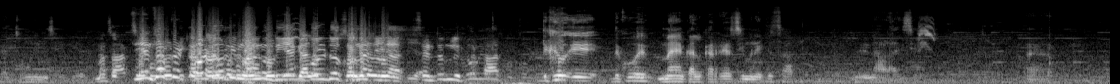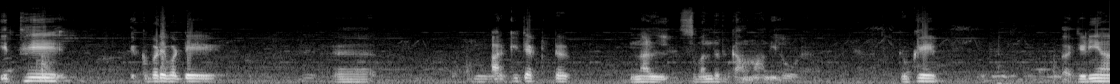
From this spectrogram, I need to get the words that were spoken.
ਗੱਲ ਹੋਣੀ ਨਹੀਂ ਚਾਹੀਦੀ ਹੈ। ਮਤਲਬ ਸੀਐਮ ਸਾਹਿਬ ਕੋਈ ਕੋਰੀਡੋਰ ਦੀ ਮੰਗ ਹੁੰਦੀ ਹੈ ਕਿ ਕੋਰੀਡੋਰ ਖੋਲ੍ਹਣਾ ਚਾਹੀਦਾ ਸੈਂਟਰ ਨੂੰ ਲਿਖੋ। ਦੇਖੋ ਇਹ ਦੇਖੋ ਇਹ ਮੈਂ ਗੱਲ ਕਰ ਰਿਹਾ ਸੀ ਮੈਨੇਜਰ ਸਾਹਿਬ ਮੇਰੇ ਨਾਲ ਆਏ ਸੀ। ਇੱਥੇ ਇੱਕ ਬੜੇ ਵੱਡੇ ਆਰਕੀਟੈਕਟ ਨਾਲ ਸੰਬੰਧਿਤ ਕੰਮਾਂ ਦੀ ਲੋੜ ਹੈ। ਕਿਉਂਕਿ ਜਿਹੜੀਆਂ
